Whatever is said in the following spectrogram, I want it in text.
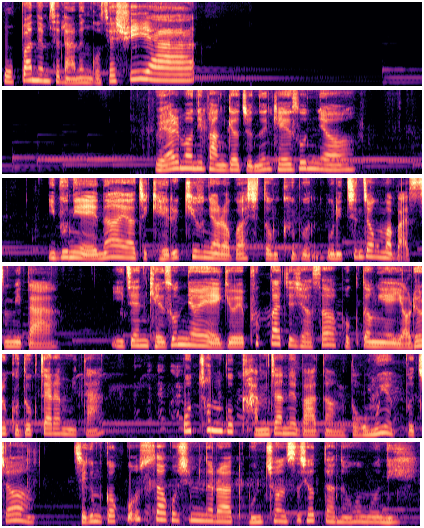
오빠 냄새 나는 곳에 쉬야. 외할머니 반겨주는 개손녀. 이분이 애 낳아야지 개를 키우냐라고 하시던 그분, 우리 친정엄마 맞습니다. 이젠 개손녀의 애교에 푹 빠지셔서 복덩이의 열혈 구독자랍니다. 꽃천국 감자네 마당 너무 예쁘죠? 지금껏 꽃 사고 싶느라 돈천 쓰셨다는 후문이.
